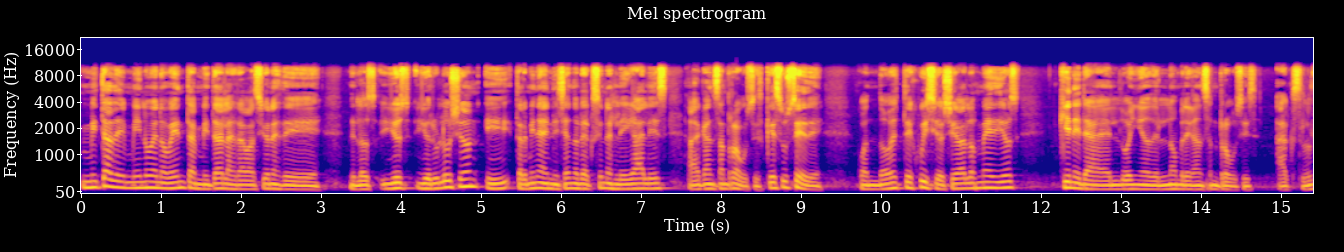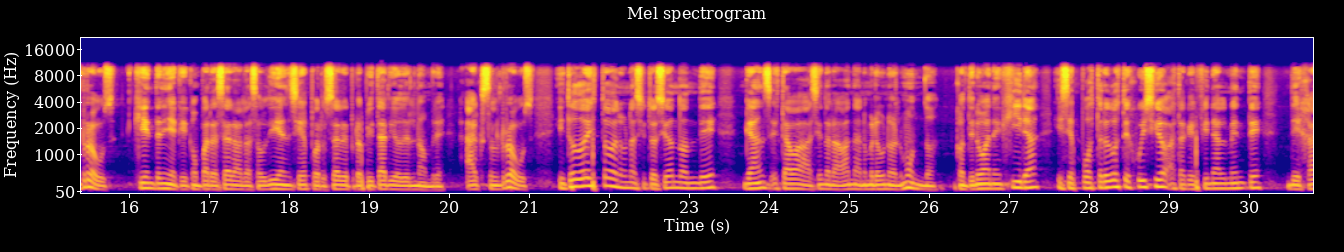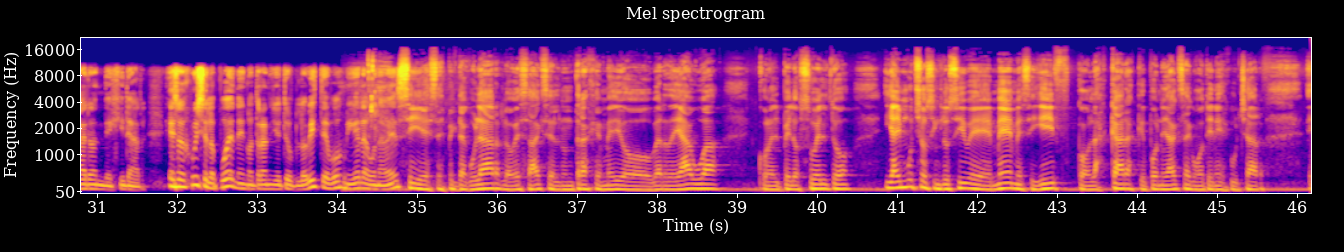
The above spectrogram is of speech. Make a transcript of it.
mitad de 1990, en mitad de las grabaciones de, los Use Your Illusion y termina iniciando acciones legales a Guns N' Roses. ¿Qué sucede? Cuando este juicio llega a los medios, ¿quién era el dueño del nombre Guns N' Roses? Axel Rose. ¿Quién tenía que comparecer a las audiencias por ser el propietario del nombre? Axel Rose. Y todo esto en una situación donde Guns estaba haciendo la banda número uno del mundo. Continúan en gira y se postergó este juicio hasta que finalmente dejaron de girar. Esos juicios lo pueden encontrar en YouTube. ¿Lo viste vos, Miguel, alguna vez? Sí, es espectacular. Lo ves a Axel en un traje medio verde agua, con el pelo suelto. Y hay muchos, inclusive, memes y GIF con las caras que pone Axel, como tiene que escuchar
